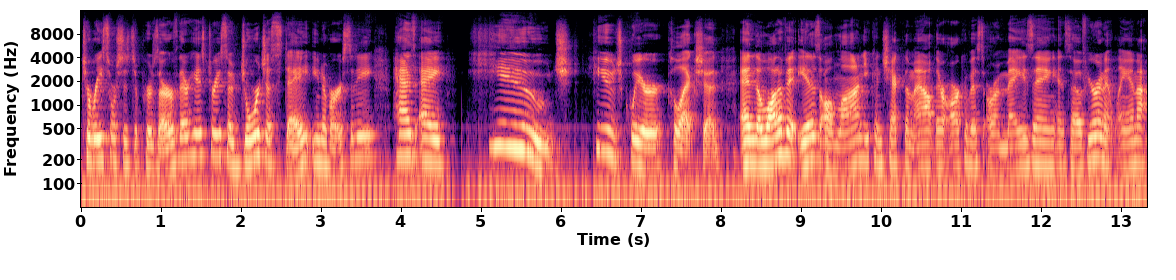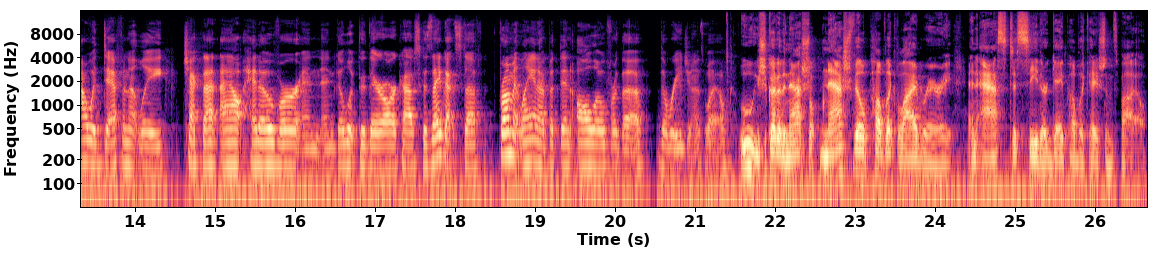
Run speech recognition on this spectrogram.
to resources to preserve their history. So georgia state university has a huge huge queer collection and a lot of it is online you can check them out their archivists are amazing and so if you're in atlanta i would definitely check that out head over and, and go look through their archives because they've got stuff from atlanta but then all over the the region as well ooh you should go to the nashville nashville public library and ask to see their gay publications file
